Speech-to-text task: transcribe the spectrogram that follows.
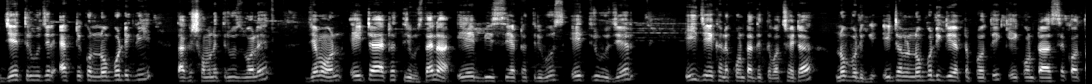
যে ত্রিভুজের একটি কোণ নব্বই ডিগ্রি, তাকে সমনি ত্রিভুজ বলে। যেমন এইটা একটা ত্রিভুজ, তাই না? এ বি সি একটা ত্রিভুজ। এই ত্রিভুজের এই যে এখানে কোনটা দেখতে পাচ্ছ, এটা নব্বই ডিগ্রি। এইটা হলো নব্বই ডিগ্রি একটা প্রতীক। এই কোনটা আছে কত?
